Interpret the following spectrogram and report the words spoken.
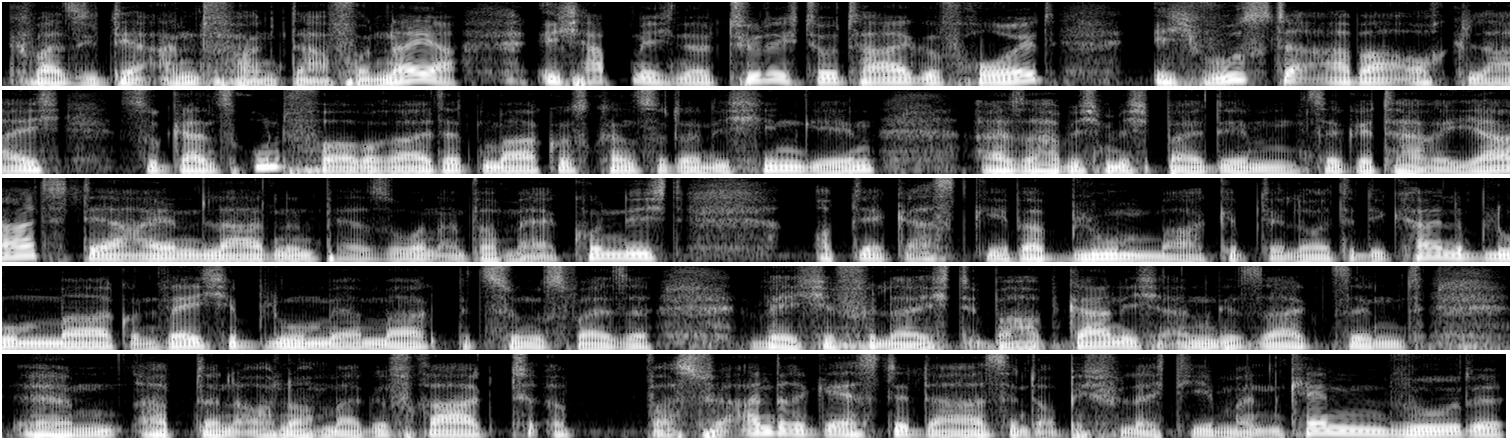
quasi der Anfang davon. Naja, ich habe mich natürlich total gefreut. Ich wusste aber auch gleich, so ganz unvorbereitet, Markus, kannst du da nicht hingehen. Also habe ich mich bei dem Sekretariat der einladenden Person einfach mal erkundigt, ob der Gastgeber Blumen mag. Gibt ja Leute, die keine Blumen mag und welche Blumen er mag, beziehungsweise welche vielleicht überhaupt gar nicht angesagt sind. Ähm, habe dann auch noch mal gefragt, ob was für andere Gäste da sind, ob ich vielleicht jemanden kennen würde.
